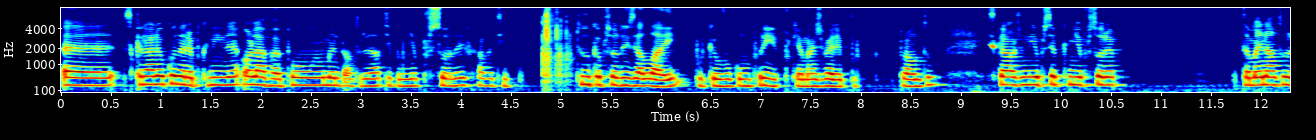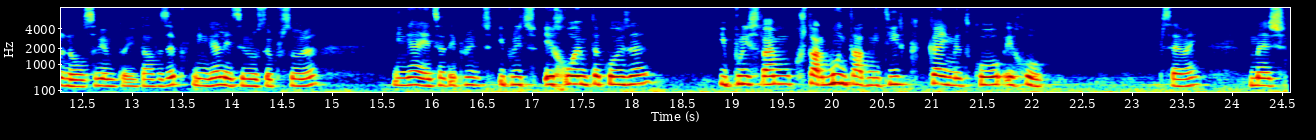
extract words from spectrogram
Uh, se calhar eu, quando era pequenina, olhava para um elemento de autoridade, tipo a minha professora, e ficava tipo: tudo o que a professora diz é lei, porque eu vou cumprir, porque é mais velha, porque pronto. E se calhar hoje em dia percebo que a minha professora também na altura não sabia muito bem o que estava a fazer, porque ninguém lhe ensinou a ser professora, ninguém, etc. E por isso, e por isso errou em muita coisa, e por isso vai-me custar muito a admitir que quem me educou errou. Percebem? Mas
